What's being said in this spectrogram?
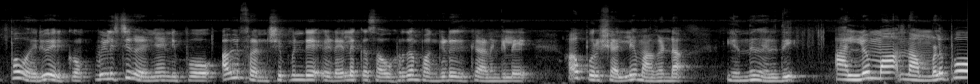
ഇപ്പോൾ വരുമായിരിക്കും വിളിച്ചു കഴിഞ്ഞാൽ ഇനിയിപ്പോൾ അവൾ ഫ്രണ്ട്ഷിപ്പിന്റെ ഇടയിലൊക്കെ സൗഹൃദം പങ്കിടുകയാണെങ്കിൽ അപ്പോൾ ഒരു ശല്യമാകണ്ട എന്ന് കരുതി. അല്ലമ്മ നമ്മളിപ്പോൾ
